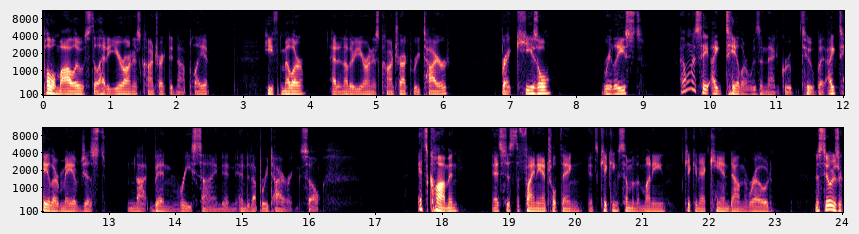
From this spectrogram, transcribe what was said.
Polamalu still had a year on his contract, did not play it. Heath Miller had another year on his contract, retired. Brett Keisel released. I want to say Ike Taylor was in that group too, but Ike Taylor may have just not been re-signed and ended up retiring. So it's common. It's just the financial thing. It's kicking some of the money, kicking that can down the road. The Steelers are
